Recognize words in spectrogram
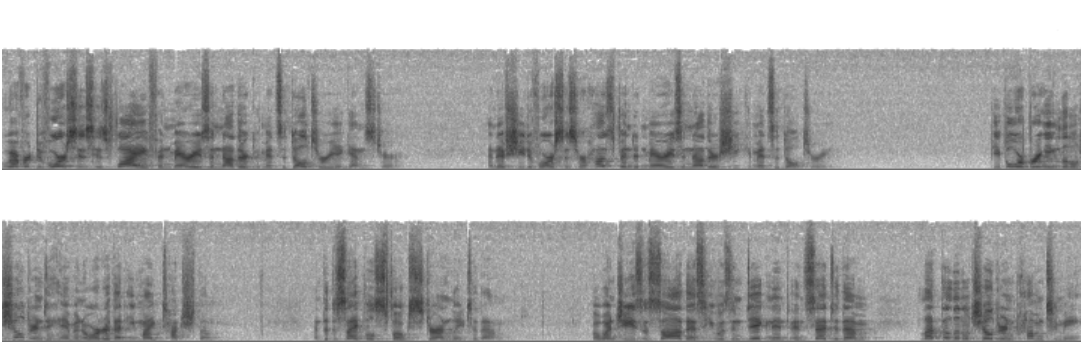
Whoever divorces his wife and marries another commits adultery against her. And if she divorces her husband and marries another, she commits adultery. People were bringing little children to him in order that he might touch them. And the disciples spoke sternly to them. But when Jesus saw this, he was indignant and said to them, Let the little children come to me.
